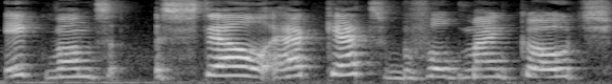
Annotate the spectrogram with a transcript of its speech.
ik, want stel, hè, Kat, bijvoorbeeld mijn coach,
